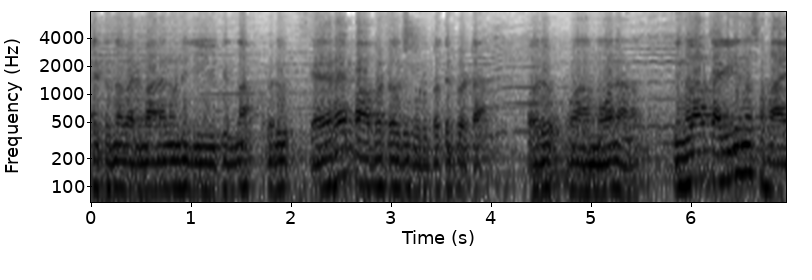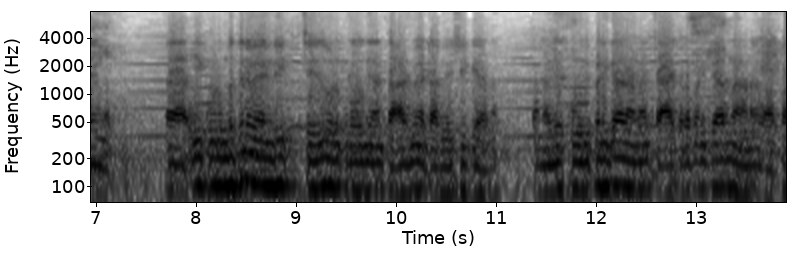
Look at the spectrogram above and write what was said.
കിട്ടുന്ന വരുമാനം കൊണ്ട് ജീവിക്കുന്ന ഒരു ഏറെ പാവപ്പെട്ട ഒരു കുടുംബത്തിൽപ്പെട്ട ഒരു മോനാണ്. നിങ്ങളാൽ കഴിയുന്ന സഹായങ്ങൾ ഈ കുടുംബത്തിന് വേണ്ടി ചെയ്തു കൊടുക്കണമെന്ന് ഞാൻ താഴ്മയായിട്ട് അപേക്ഷിക്കുകയാണ്. കാരണം കൂലിപ്പണിക്കാരാണ് ചായക്കട പണിക്കാരനാണ് വാപ്പ.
